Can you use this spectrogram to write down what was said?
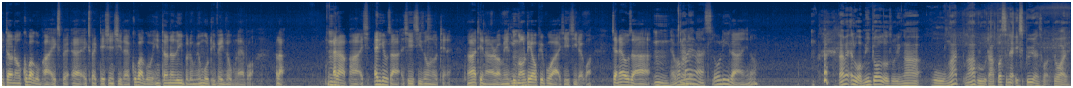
internal ကိုယ့်ဘက်ကိုဘာ expect expectation ရှိတယ်ကိုယ့်ဘက်ကို internally ဘယ်လိုမျိုး motivate လုပ်မလဲပေါ့ဟုတ်လားအဲ့ဒါဘာအဲ့ဒီဥစ္စာအရေးကြီးဆုံးလို့ထင်တယ်ငါထင်တာကတော့မင်းလူကောင်းတစ်ယောက်ဖြစ်ဖို့ကအရေးကြီးတယ်ကွာကျန်တဲ့ဥစ္စာက never mind လား slowly လား you know ဒါပေမဲ့အဲ့လိုမင်းပြောလို့ဆိုရင်ငါဟိုငါငါဘလို့ဒါ personal experience ပေါ့ပြောရရင်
